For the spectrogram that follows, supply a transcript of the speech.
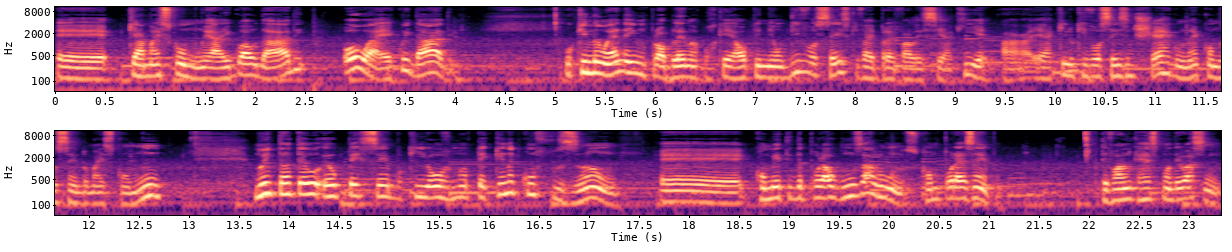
é, que a mais comum é a igualdade ou a equidade, o que não é nenhum problema, porque a opinião de vocês que vai prevalecer aqui é, é aquilo que vocês enxergam né, como sendo mais comum. No entanto, eu, eu percebo que houve uma pequena confusão é, cometida por alguns alunos, como por exemplo, teve um aluno que respondeu assim:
